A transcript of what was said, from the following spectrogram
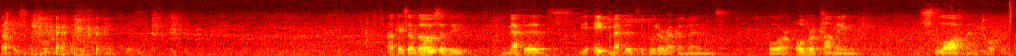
fails. okay, so those are the methods, the eight methods the Buddha recommends for overcoming sloth and torpor.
